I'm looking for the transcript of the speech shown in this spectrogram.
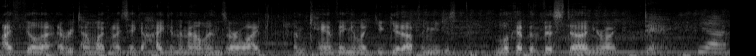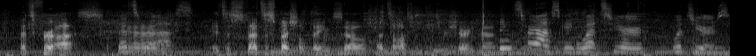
I feel that every time like I take a hike in the mountains or like I'm camping and like you get up and you just look at the vista and you're like, dang, Yeah. that's for us. That's for us. It's a, that's a special thing. So that's awesome. Thanks for sharing that. Thanks for asking. What's your what's yours?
